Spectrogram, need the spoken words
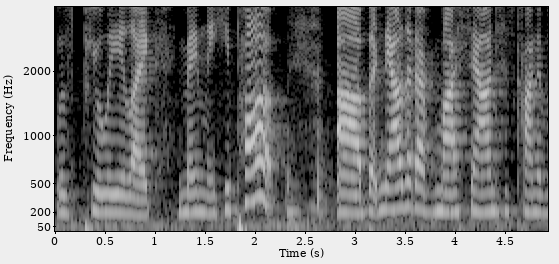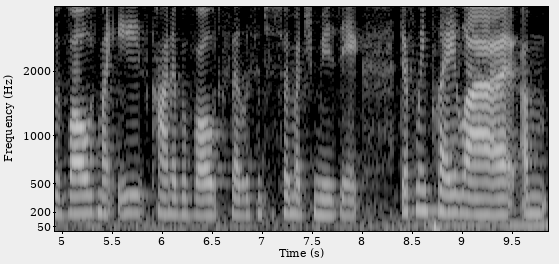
was purely like mainly hip hop. Uh, but now that I've my sound has kind of evolved, my ears kind of evolved because I listen to so much music. Definitely play like um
